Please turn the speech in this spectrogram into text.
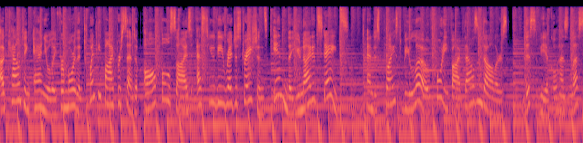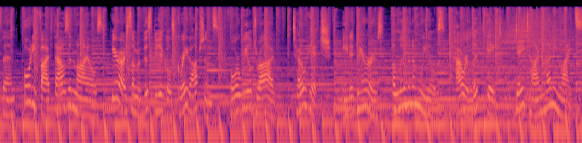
accounting annually for more than 25% of all full-size SUV registrations in the United States and is priced below $45,000. This vehicle has less than 45,000 miles. Here are some of this vehicle's great options. Four-wheel drive, tow hitch, heated mirrors, aluminum wheels, power lift gate, daytime running lights,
